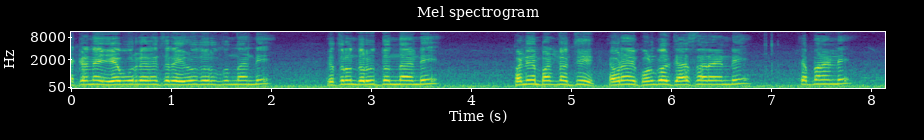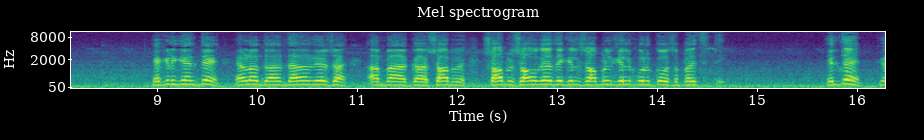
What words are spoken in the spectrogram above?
ఎక్కడైనా ఏ ఊర్లో అయినా సరే ఎరువు దొరుకుతుందా అండి విత్తనం దొరుకుతుందా అండి పండిన పంటను వచ్చి ఎవరైనా కొనుగోలు చేస్తారా అండి చెప్పనండి ఎక్కడికి వెళ్తే ఎవరో ద- షాప్ షాపులు షాపు దగ్గరికి వెళ్ళి షాపులకి వెళ్ళి కొనుక్కోవాల్సిన పరిస్థితి వెళ్తే ఇక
